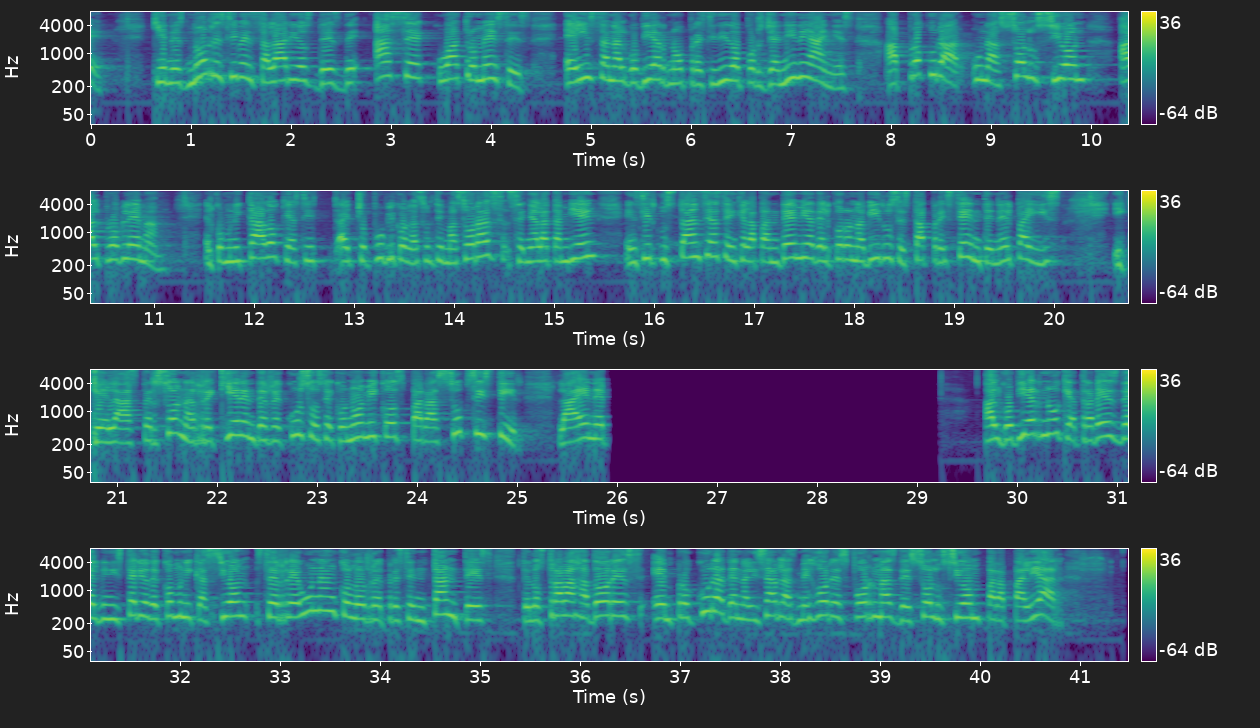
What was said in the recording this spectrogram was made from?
quienes no reciben salarios desde hace cuatro meses e instan al gobierno presidido por Janine Áñez a procurar una solución al problema. El comunicado que ha hecho público en las últimas horas señala también en circunstancias en que la pandemia del coronavirus está presente en el país y que las personas requieren de recursos económicos para subsistir. La ANP al gobierno que a través del Ministerio de Comunicación se reúnan con los representantes de los trabajadores en procura de analizar las mejores formas de solución para paliar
